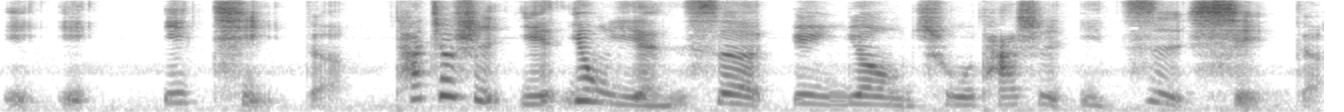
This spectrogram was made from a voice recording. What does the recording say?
一一一体的，它就是颜用颜色运用出它是一致性的，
